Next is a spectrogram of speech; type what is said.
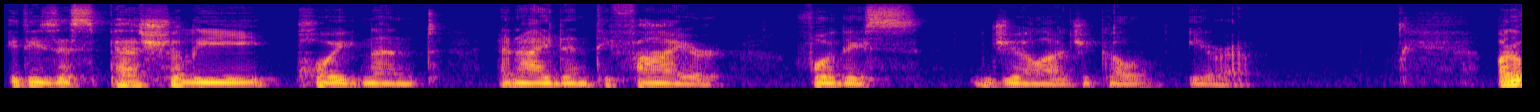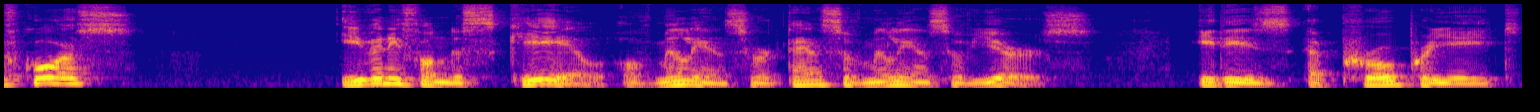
it is especially poignant an identifier for this geological era. But of course, even if on the scale of millions or tens of millions of years, it is appropriate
